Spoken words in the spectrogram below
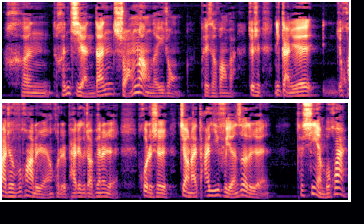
很很简单爽朗的一种配色方法，就是你感觉画这幅画的人，或者拍这个照片的人，或者是这样来搭衣服颜色的人，他心眼不坏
